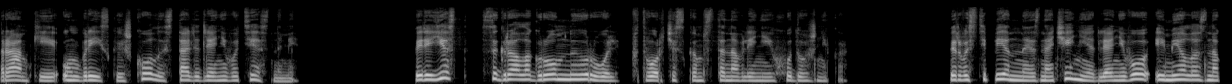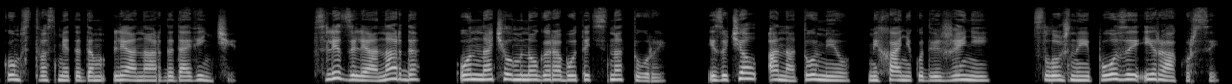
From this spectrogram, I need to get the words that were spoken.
Рамки умбрийской школы стали для него тесными. Переезд сыграл огромную роль в творческом становлении художника. Первостепенное значение для него имело знакомство с методом Леонардо да Винчи. Вслед за Леонардо он начал много работать с натурой, изучал анатомию, механику движений, сложные позы и ракурсы,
